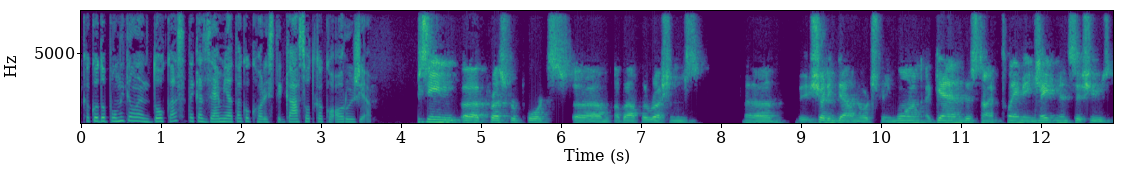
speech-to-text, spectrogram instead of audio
како дополнителен доказ дека земјата го користи гасот како оружје. We've seen uh, press reports um, about the Russians uh, shutting down Nord Stream 1, again, this time claiming maintenance issues.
